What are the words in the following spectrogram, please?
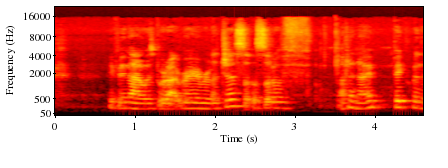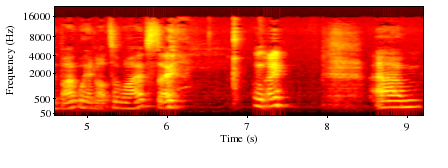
Even though I was brought up very religious, it was sort of I don't know. People in the Bible had lots of wives, so Um,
